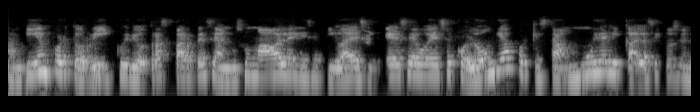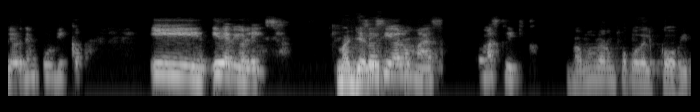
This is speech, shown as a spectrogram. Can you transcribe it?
también Puerto Rico y de otras partes se han sumado a la iniciativa de decir SOS Colombia porque está muy delicada la situación de orden público y, de violencia. Eso ha sido lo más, más crítico. Vamos a hablar un poco del COVID.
